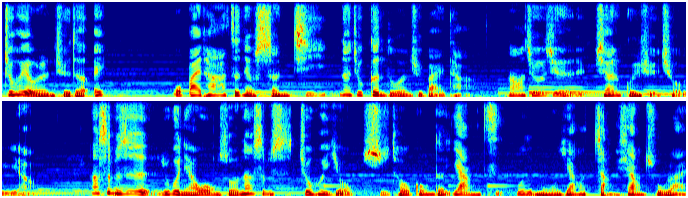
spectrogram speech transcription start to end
就会有人觉得，哎，我拜他，他真的有神机，那就更多人去拜他，然后就会觉得像滚雪球一样。那是不是，如果你要问我说，那是不是就会有石头公的样子或者模样、长相出来？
